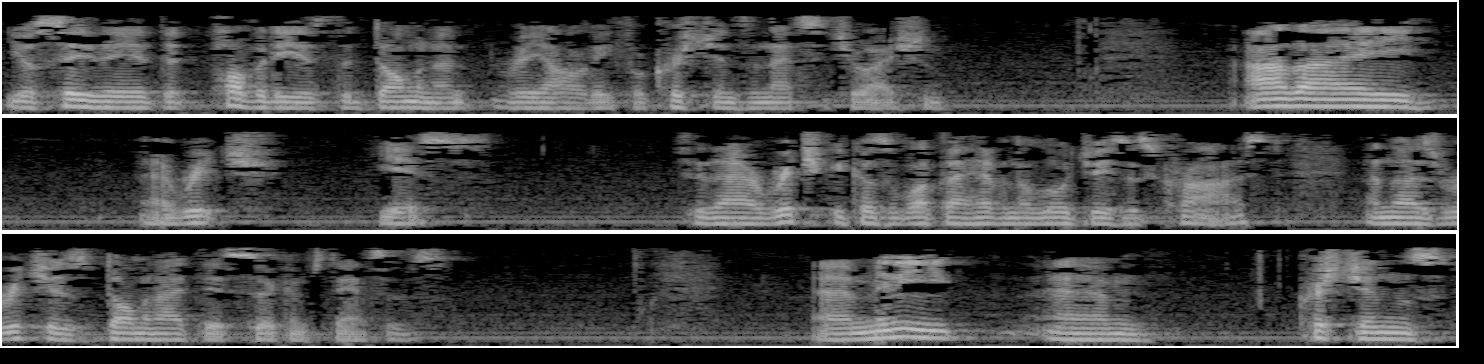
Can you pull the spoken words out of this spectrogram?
you'll see there that poverty is the dominant reality for Christians in that situation. Are they uh, rich? Yes. So they are rich because of what they have in the Lord Jesus Christ, and those riches dominate their circumstances. Uh, many um, Christians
